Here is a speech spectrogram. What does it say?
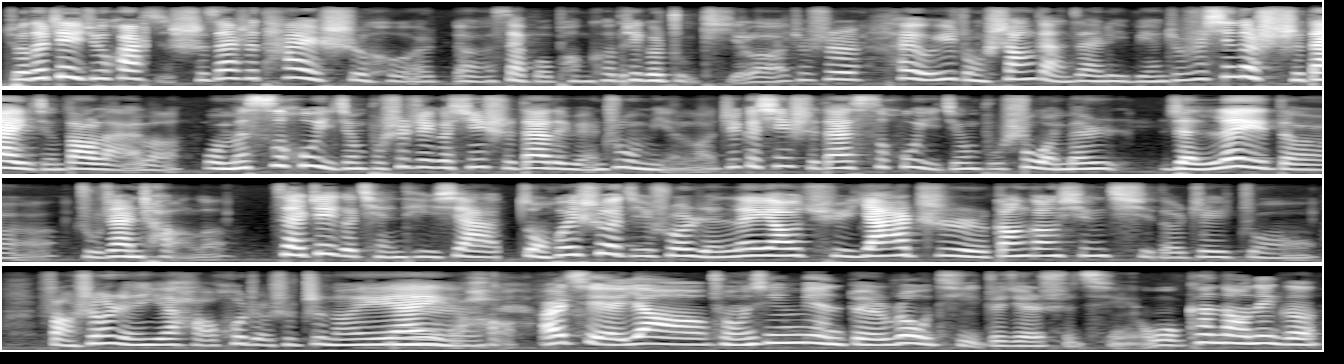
觉得这句话实在是太适合呃赛博朋克的这个主题了，就是它有一种伤感在里边，就是新的时代已经到来了，我们似乎已经不是这个新时代的原住民了，这个新时代似乎已经不是我们人类的主战场了。在这个前提下，总会涉及说人类要去压制刚刚兴起的这种仿生人也好，或者是智能 AI 也好，而且要重新面对肉体这件事情。我看到那个《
